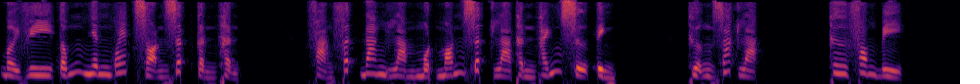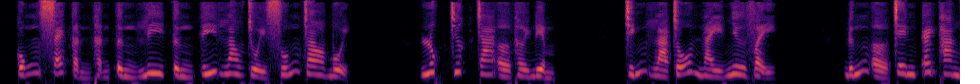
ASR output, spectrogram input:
Bởi vì tống nhân quét dọn rất cẩn thận phảng phất đang làm một món rất là thần thánh sự tình. Thượng giác lạc. Thư phong bì. Cũng sẽ cẩn thận từng ly từng tí lau chùi xuống cho bụi. Lúc trước cha ở thời điểm. Chính là chỗ này như vậy. Đứng ở trên cái thang.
